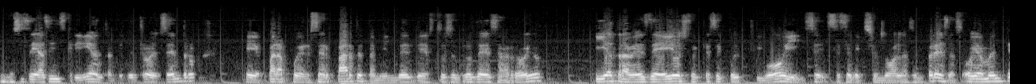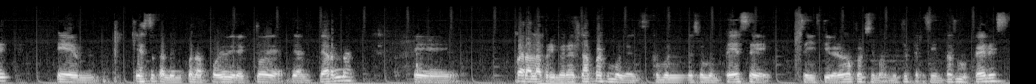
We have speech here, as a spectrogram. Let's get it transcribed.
entonces ellas se inscribían también dentro del centro eh, para poder ser parte también de, estos centros de desarrollo y a través de ellos fue que se cultivó y se, seleccionó a las empresas. Obviamente, em, esto también con apoyo directo de, Alterna. Eh, para la primera etapa, como les, como les comenté, se, se inscribieron aproximadamente 300 mujeres.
